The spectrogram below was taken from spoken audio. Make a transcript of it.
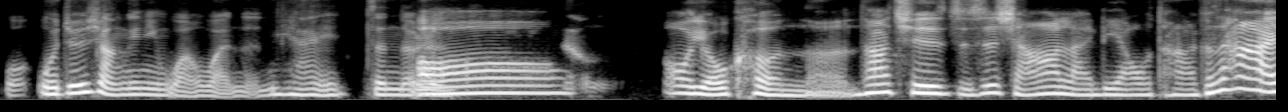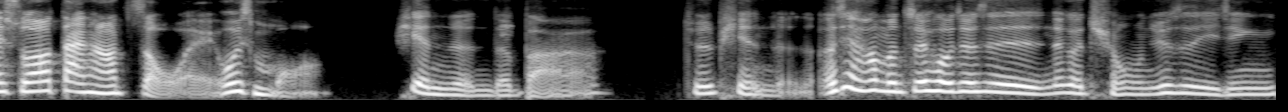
我我就是想跟你玩玩的，你还真的哦哦，有可能他其实只是想要来撩他，可是他还说要带他走，哎，为什么？骗人的吧？就是骗人的，而且他们最后就是那个穷，就是已经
